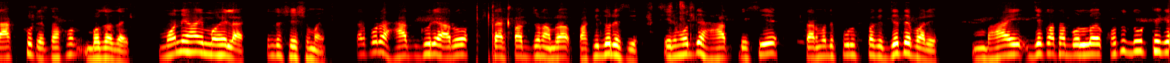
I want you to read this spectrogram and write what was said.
ডাক ফুটে তখন বোঝা যায়। মনে হয় মহিলা কিন্তু সে সময় তারপরে হাত ঘুরে আরও চার পাঁচজন আমরা পাখি ধরেছি। এর মধ্যে হাত পেছিয়ে তার মধ্যে পুরুষ পাখি যেতে পারে। ভাই যে কথা বলল, কত দূর থেকে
